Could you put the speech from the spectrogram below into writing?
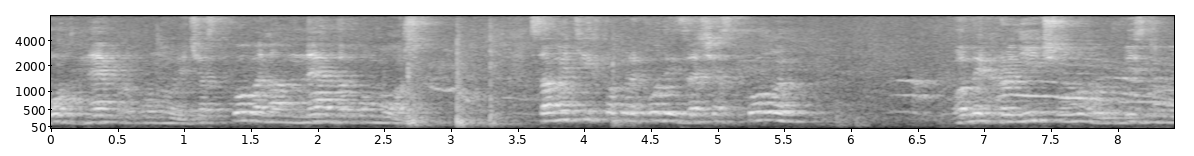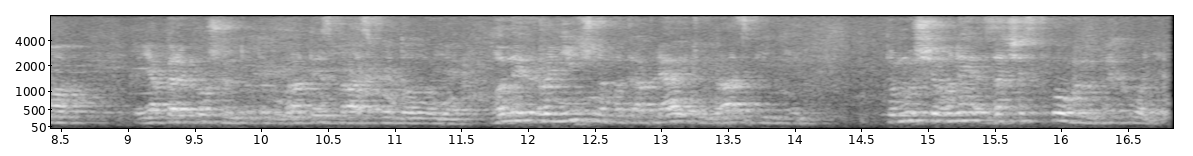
Бог не пропонує, часткове нам не допоможе. Саме ті, хто приходить за частковим, вони хронічно, ну, візьмемо, я перепрошую, тут брати з братського дому є, вони хронічно потрапляють у братський дім, тому що вони за частковим приходять.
